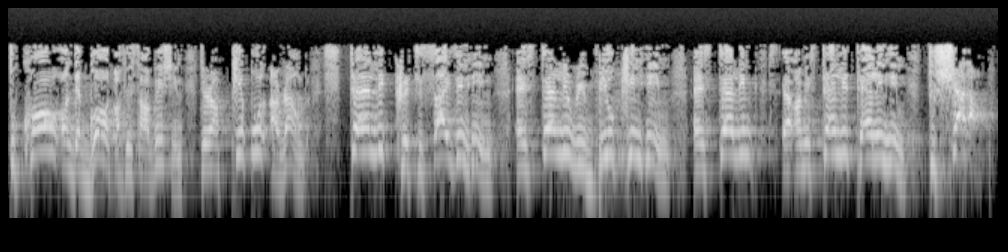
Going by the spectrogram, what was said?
to call on the God of his salvation, there are people around sternly criticizing him and sternly rebuking him and sternly, uh, I mean, sternly telling him to shut up.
